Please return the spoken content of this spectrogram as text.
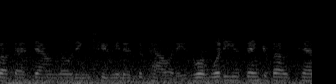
about that downloading to municipalities. What, what do you think about uh,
